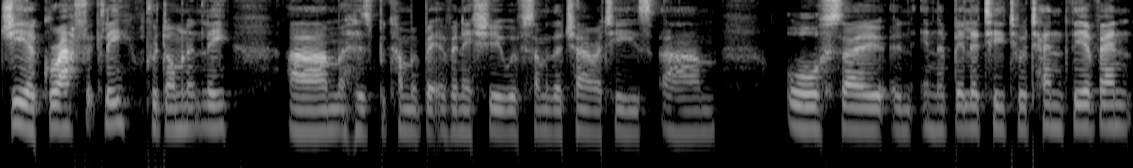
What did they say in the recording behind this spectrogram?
geographically, predominantly, um, has become a bit of an issue with some of the charities. Um, also, an inability to attend the event,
